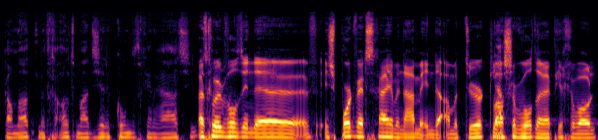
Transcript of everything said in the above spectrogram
kan dat met geautomatiseerde content generatie. Het gebeurt bijvoorbeeld in, de, in sportwedstrijden, met name in de amateurklasse ja. bijvoorbeeld. Dan heb je gewoon.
